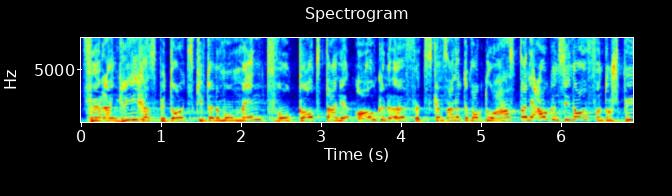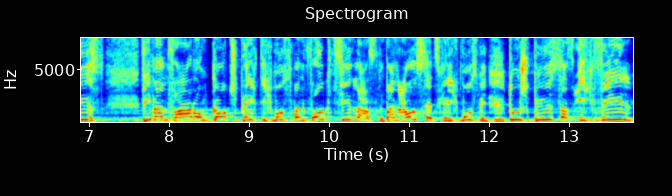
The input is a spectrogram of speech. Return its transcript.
Für ein Griech es bedeutet, es gibt einen Moment, wo Gott deine Augen öffnet. Es kann sein, heute Morgen, du hast deine Augen sind offen, du spürst, wie beim Pharao, Gott spricht, ich muss mein Volk ziehen lassen, beim Aussetzen, ich muss mich, du spürst das, ich will,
